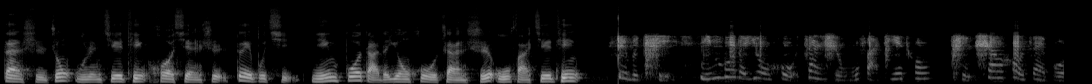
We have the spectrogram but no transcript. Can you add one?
但始终无人接听或显示“对不起，您拨打的用户暂时无法接听”。对不起，暂时无法接通，请稍后再拨。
